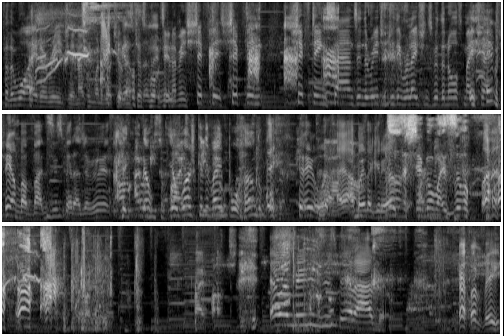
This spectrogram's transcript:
for the wider region? I think one of your children just walked in. I mean, shifting, shifting, shifting sands in the region. Do you think relations with the North may change? Vem a babá desesperada, já viu? Eu, gosto que ele vai empurrando. É a mãe da criança. Chegou mais um. My apologies. Ela vem desesperada. Ela vem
